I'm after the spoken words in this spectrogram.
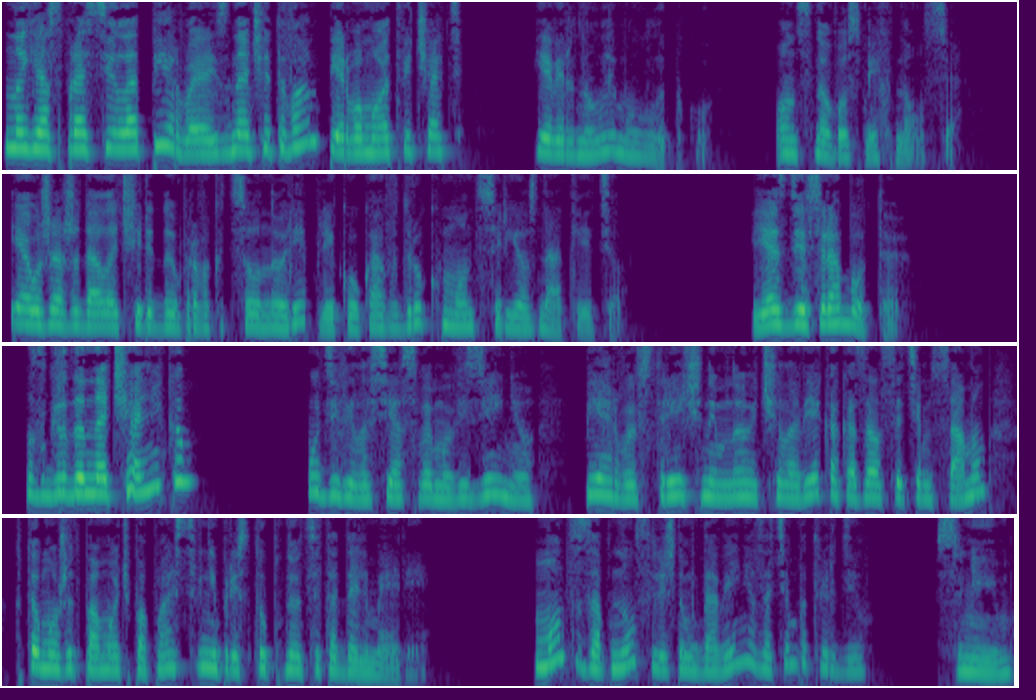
«Но я спросила первая, значит, вам первому отвечать». Я вернула ему улыбку. Он снова усмехнулся. Я уже ожидала очередную провокационную реплику, как вдруг Монт серьезно ответил. «Я здесь работаю». «С градоначальником?» Удивилась я своему везению, Первый встречный мною человек оказался тем самым, кто может помочь попасть в неприступную цитадель мэрии. Монт запнулся лишь на мгновение, затем подтвердил. «С ним».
